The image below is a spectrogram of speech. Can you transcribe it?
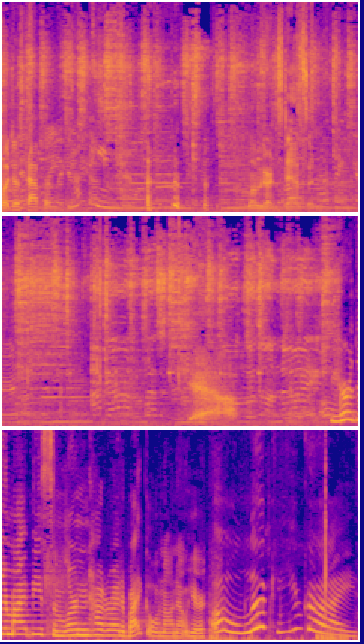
What just happened? Mom starts dancing. Yeah. We heard there might be some learning how to ride a bike going on out here. Oh, look, you guys.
